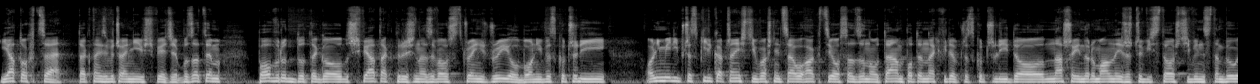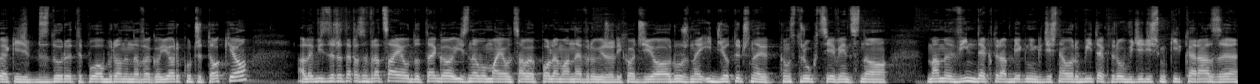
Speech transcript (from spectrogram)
ja to chcę, tak najzwyczajniej w świecie. Poza tym powrót do tego świata, który się nazywał Strange Real, bo oni wyskoczyli, oni mieli przez kilka części właśnie całą akcję osadzoną tam, potem na chwilę przeskoczyli do naszej normalnej rzeczywistości, więc tam były jakieś bzdury typu obrony Nowego Jorku czy Tokio, ale widzę, że teraz wracają do tego i znowu mają całe pole manewru, jeżeli chodzi o różne idiotyczne konstrukcje, więc no mamy windę, która biegnie gdzieś na orbitę, którą widzieliśmy kilka razy,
